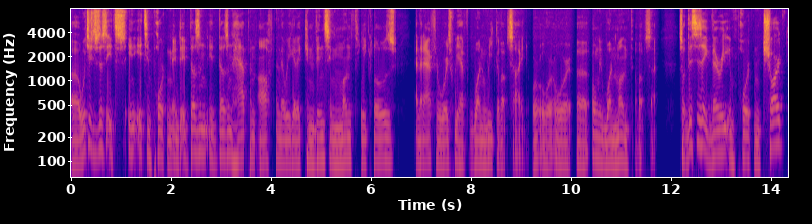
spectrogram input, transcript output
uh, which is just it's it's important and it doesn't it doesn't happen often that we get a convincing monthly close and then afterwards we have one week of upside or or, or uh, only one month of upside so this is a very important chart.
